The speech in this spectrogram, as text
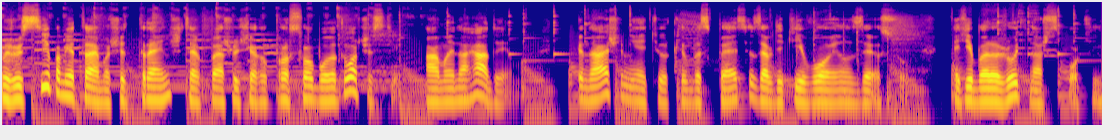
Ми ж усі пам'ятаємо, що тренч це в першу чергу про свободу творчості, а ми нагадуємо, що наші мініатюрки в безпеці завдяки воїнам ЗСУ, які бережуть наш спокій.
